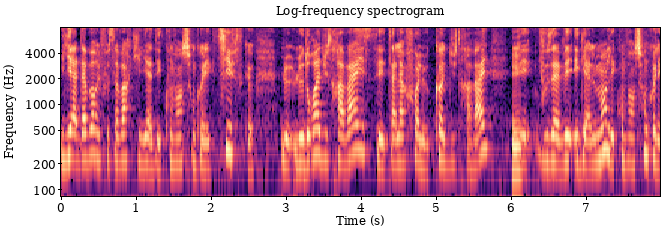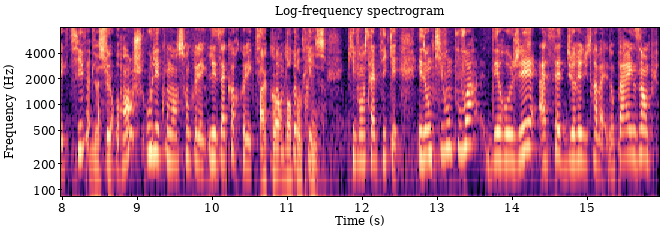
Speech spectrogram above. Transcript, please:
il y a d'abord, il faut savoir qu'il y a des conventions collectives, parce que le, droit du travail, c'est à la fois le code du travail, et vous avez également les conventions collectives de branche ou les conventions les accords collectifs d'entreprise qui vont s'appliquer et donc qui vont pouvoir déroger à cette durée du travail. Donc par exemple,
